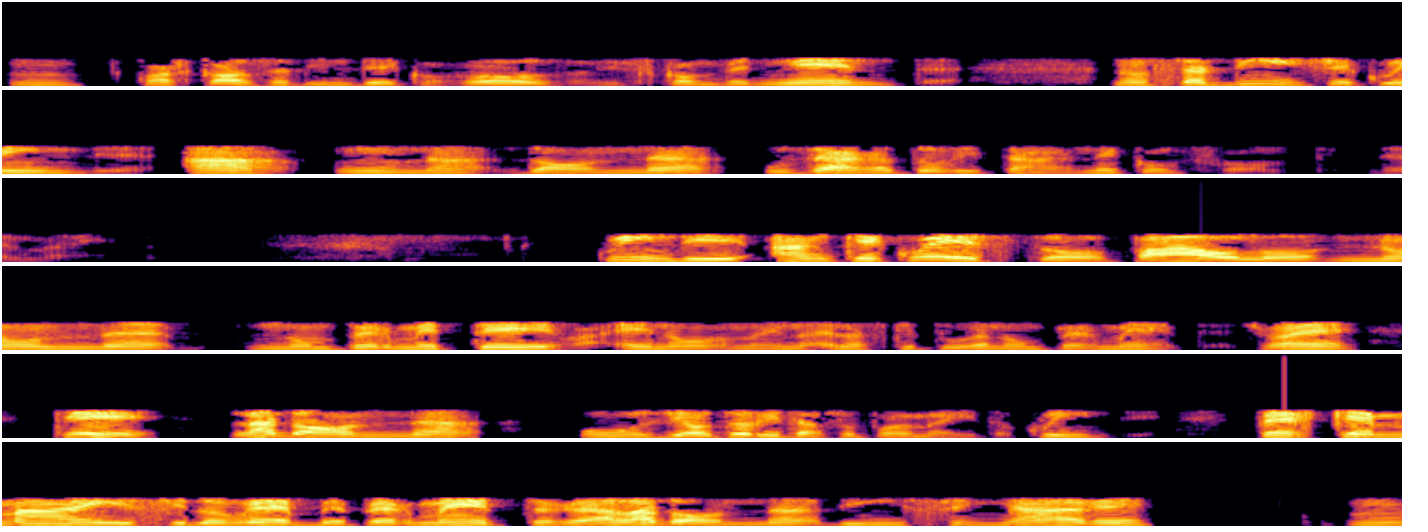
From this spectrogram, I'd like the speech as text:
hm? qualcosa di indecoroso, di sconveniente. Non si addice quindi a una donna usare autorità nei confronti del marito. Quindi anche questo Paolo non, non permetteva e, non, e, la scrittura non permette, cioè che la donna usi autorità sul proprio marito. Quindi, perché mai si dovrebbe permettere alla donna di insegnare? Mm?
